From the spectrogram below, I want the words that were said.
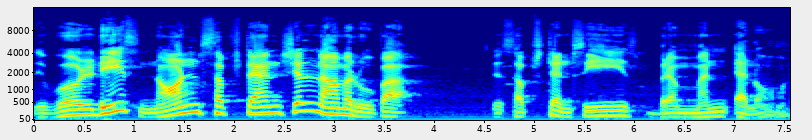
the world is non-substantial nama rupa the substance is brahman alone.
